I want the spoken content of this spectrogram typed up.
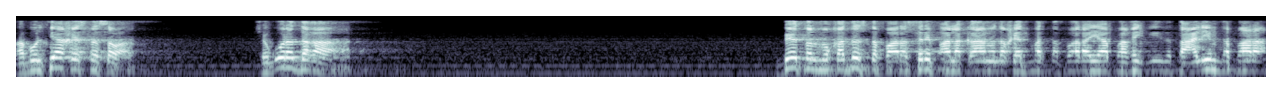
قبولتیا خسته سوا شکور دغه بیت المقدس د پاره صرف الکانو د خدمت د پاره یا پاګه کی د تعلیم د پاره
